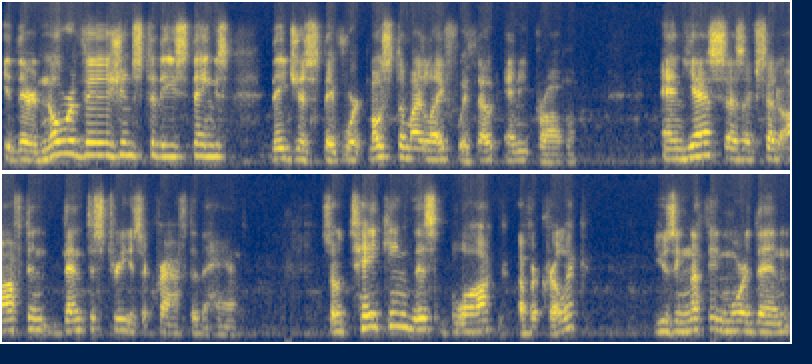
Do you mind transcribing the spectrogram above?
There are no revisions to these things. They just they've worked most of my life without any problem. And yes as i've said often dentistry is a craft of the hand. So taking this block of acrylic using nothing more than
